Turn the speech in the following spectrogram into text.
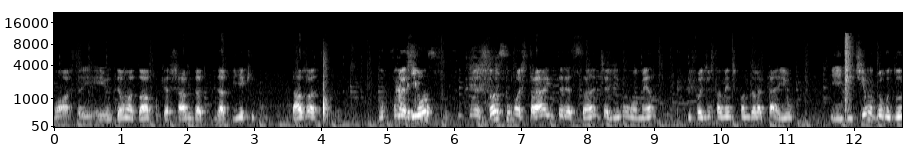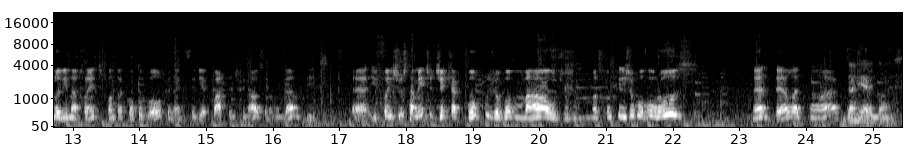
Mostra, e, e deu uma dó, porque a chave da, da Bia que estava. Começou, começou a se mostrar interessante ali no momento, e foi justamente quando ela caiu. E, e, tinha um jogo duro ali na frente contra a Coco Golf, né, que seria quarta de final, se não me engano. Isso. É, e foi justamente o dia que a Coco jogou mal, jogou, nossa, foi aquele jogo horroroso né, dela com a. Daniela Collins.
